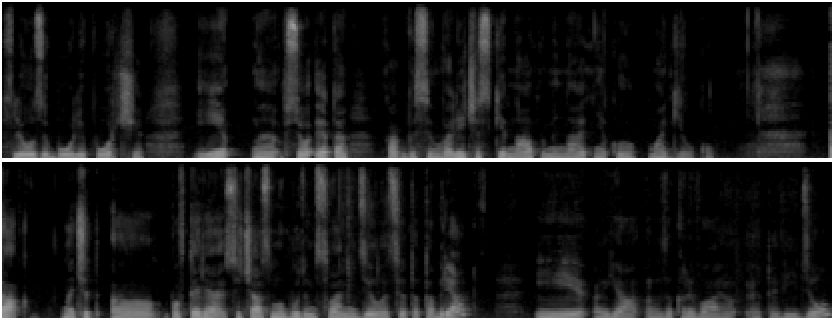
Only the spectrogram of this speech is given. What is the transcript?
слезы, боли, порчи. И э, все это как бы символически напоминает некую могилку. Так, значит, э, повторяю, сейчас мы будем с вами делать этот обряд, и я закрываю это видео.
